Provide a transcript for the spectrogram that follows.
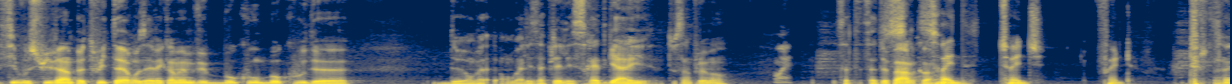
si vous suivez un peu Twitter, vous avez quand même vu beaucoup, beaucoup de. de on, va, on va les appeler les thread guys, tout simplement. Ouais. Ça, ça te parle, quoi Thread. Thread. Thread.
